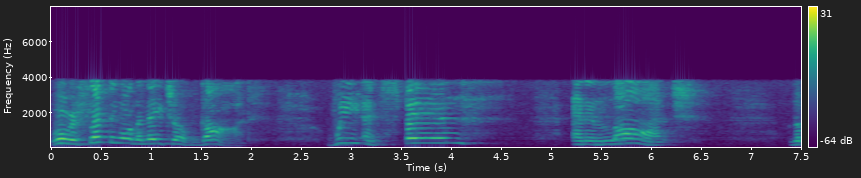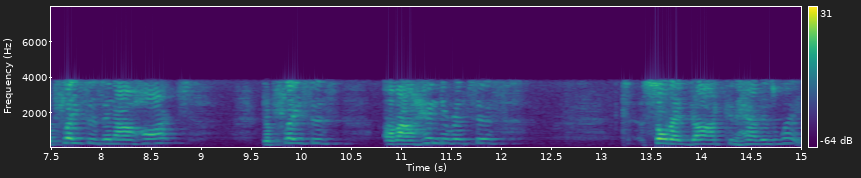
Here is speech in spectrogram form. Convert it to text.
When reflecting on the nature of God, we expand and enlarge the places in our hearts, the places of our hindrances, so that God can have his way.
